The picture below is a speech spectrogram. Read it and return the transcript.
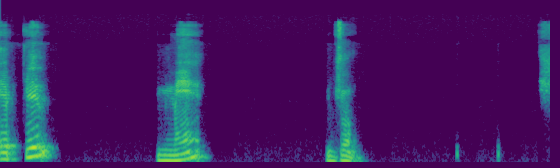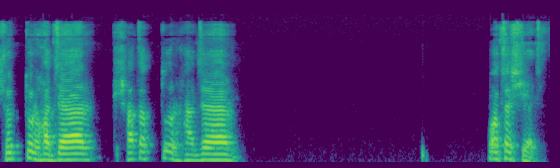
এপ্রিল, মে, জুন। সত্তর হাজার, সাতাত্তর হাজার, পঁচাশি হাজার।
